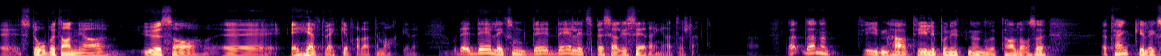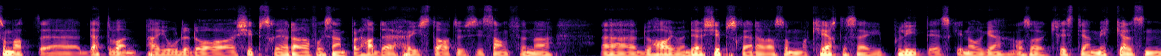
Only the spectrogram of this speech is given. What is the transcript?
eh, Storbritannia, USA eh, er helt vekke fra dette markedet. Og det, det, er liksom, det, det, er litt spesialisering, rett og slett. Denne tiden her, tidlig på 1900-tallet altså, Jeg tenker liksom at uh, dette var en periode da skipsredere f.eks. hadde høy status i samfunnet. Uh, du har jo en del skipsredere som markerte seg politisk i Norge. altså Christian Michelsen,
